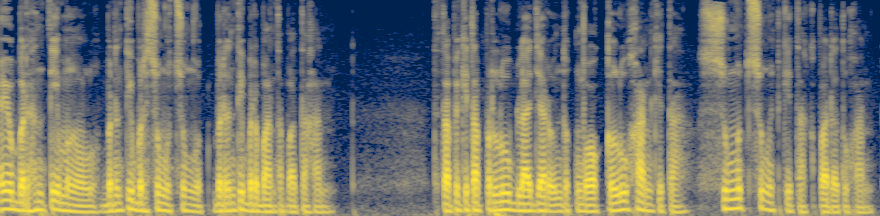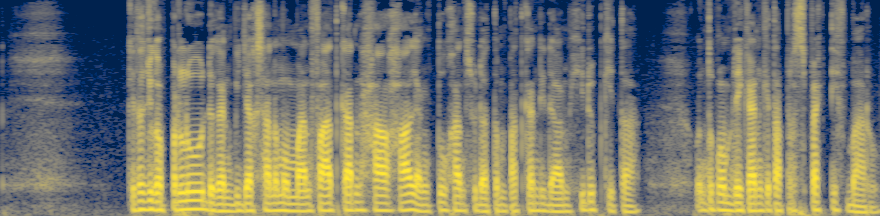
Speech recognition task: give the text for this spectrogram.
ayo berhenti mengeluh, berhenti bersungut-sungut, berhenti berbantah-bantahan. Tetapi kita perlu belajar untuk membawa keluhan kita, sungut-sungut kita kepada Tuhan. Kita juga perlu dengan bijaksana memanfaatkan hal-hal yang Tuhan sudah tempatkan di dalam hidup kita untuk memberikan kita perspektif baru,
